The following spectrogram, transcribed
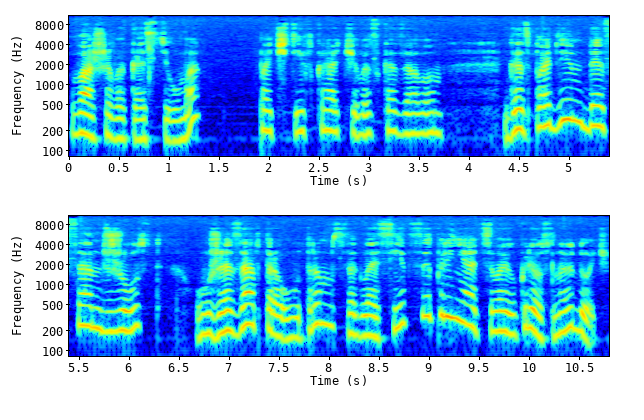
вашего костюма, почти вкратчиво сказал он, господин де Сан-Джуст уже завтра утром согласится принять свою крестную дочь.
